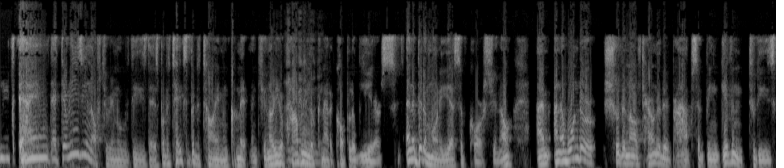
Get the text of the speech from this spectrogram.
Um, that they're easy enough to remove these days, but it takes a bit of time and commitment. You know, you're And a bit probably looking at a couple of years and a bit of money, yes, of course. You know, um, and I wonder should an alternative perhaps have been given to these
